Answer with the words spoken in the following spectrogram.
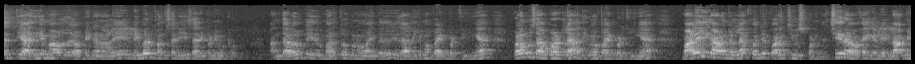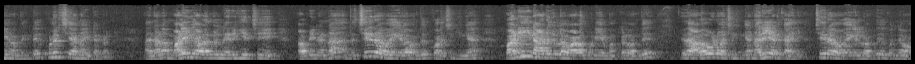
சக்தி அதிகமாகுது அப்படின்னாலே லிவர் ஃபங்க்ஷனையும் சரி பண்ணி விட்ரும் அந்த அளவுக்கு இது மருத்துவ குணம் வாய்ந்தது. இதை அதிகமாக பயன்படுத்திக்கிங்க. குழம்பு சாப்பாட்டில் அதிகமாக பயன்படுத்திக்கிங்க. மழை காலங்களில் கொஞ்சம் குறைச்சி யூஸ் பண்ணுங்கள் சீர வகைகள் எல்லாமே வந்துக்கிட்டு குளிர்ச்சியான ஐட்டங்கள். அதனால் மழை காலங்கள் நெருங்கிருச்சு அப்படின்னா இந்த சீர வகைகளை வந்து குறைச்சிக்கிங்க. பனி நாடுகளில் வாழக்கூடிய மக்கள் வந்து இதை அளவோடு வச்சுக்கிங்க. நிறைய எடுக்காங்க சீர வகைகள் வந்து கொஞ்சம்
